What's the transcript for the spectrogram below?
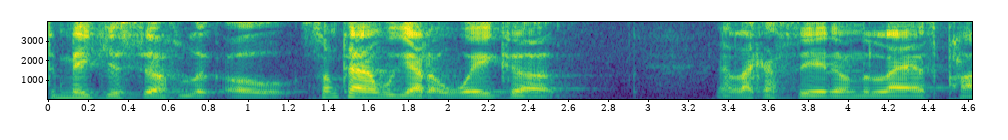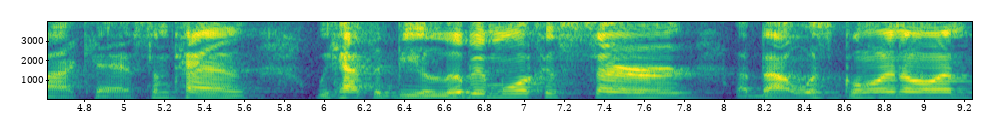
to make yourself look old. Sometimes we gotta wake up and like I said on the last podcast, sometimes we have to be a little bit more concerned about what's going on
